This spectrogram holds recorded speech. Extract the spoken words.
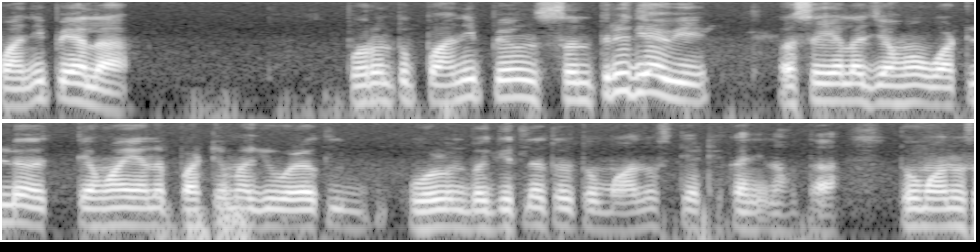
पाणी प्याला परंतु पाणी पिऊन संत्री द्यावी असं याला जेव्हा वाटलं तेव्हा यानं पाठीमागे वळख वळून बघितलं तर तो माणूस त्या ठिकाणी नव्हता. तो माणूस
